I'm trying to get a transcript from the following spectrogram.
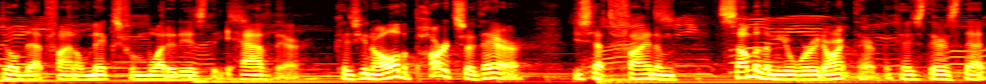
build that final mix from what it is that you have there, because you know all the parts are there. You just have to find them. Some of them you're worried aren't there because there's that,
